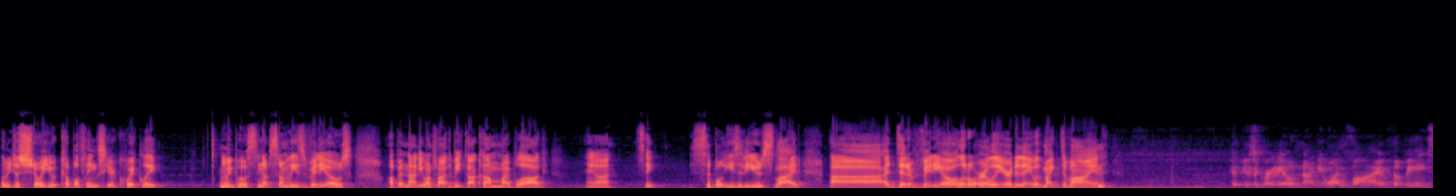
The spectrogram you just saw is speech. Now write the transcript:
let me just show you a couple things here quickly. I'm going to be posting up some of these videos up at 915thebeat.com on my blog. Hang on. See? Simple, easy to use slide. Uh, I did a video a little earlier today with Mike Devine. Hit Music Radio 91.5 The Beat.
